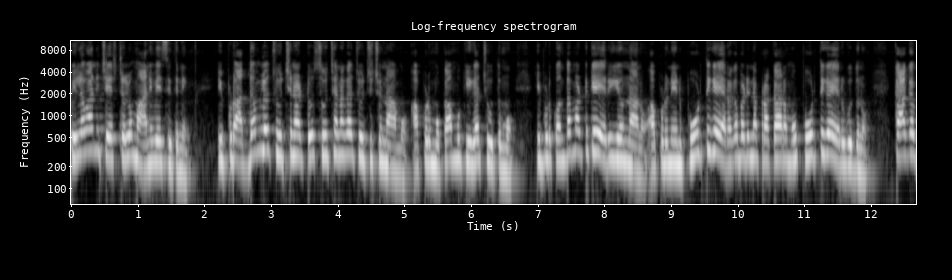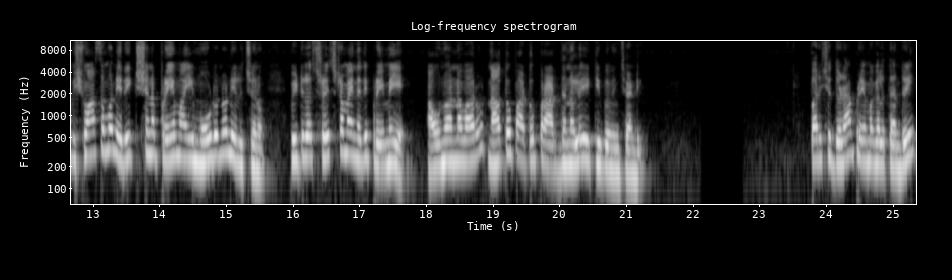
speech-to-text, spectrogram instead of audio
పిల్లవాని చేష్టలు మానివేసి తిని ఇప్పుడు అద్దంలో చూచినట్టు సూచనగా చూచుచున్నాము. అప్పుడు ముఖాముఖిగా చూతుము. ఇప్పుడు కొంత మట్టుకే ఎరిగి ఉన్నాను. అప్పుడు నేను పూర్తిగా ఎరగబడిన ప్రకారము పూర్తిగా ఎరుగుదును. కాగా విశ్వాసము నిరీక్షణ ప్రేమ ఈ మూడును నిలుచును. వీటిలో శ్రేష్టమైనది ప్రేమయే. అవును అన్నవారు నాతో పాటు ప్రార్థనలో ఏకీభవించండి. పరిశుద్ధుడా ప్రేమగల తండ్రి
